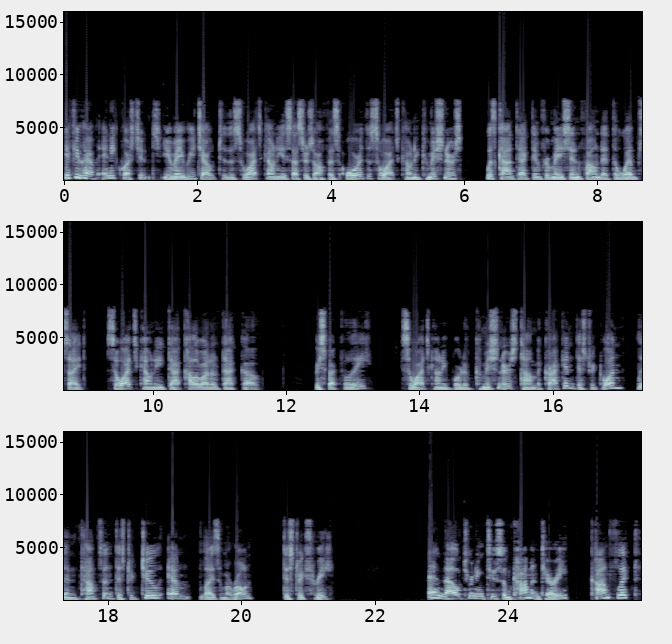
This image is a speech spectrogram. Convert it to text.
If you have any questions, you may reach out to the Saguache County Assessor's Office or the Saguache County Commissioners with contact information found at the website saguachecounty.colorado.gov. Respectfully, Saguache County Board of Commissioners Tom McCracken, District 1, Lynn Thompson, District 2, and Liza Marron, District 3. And now turning to some commentary. Conflict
